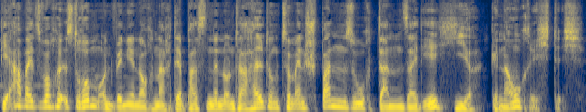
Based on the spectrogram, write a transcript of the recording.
Die Arbeitswoche ist rum und wenn ihr noch nach der passenden Unterhaltung zum Entspannen sucht, dann seid ihr hier genau richtig.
